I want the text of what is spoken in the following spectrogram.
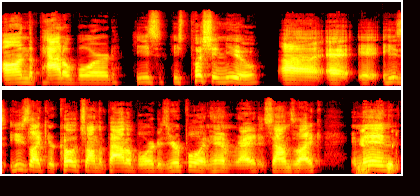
on the paddleboard. He's he's pushing you. Uh, eh, eh, he's he's like your coach on the paddleboard as you're pulling him, right? It sounds like. And Yeah. then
